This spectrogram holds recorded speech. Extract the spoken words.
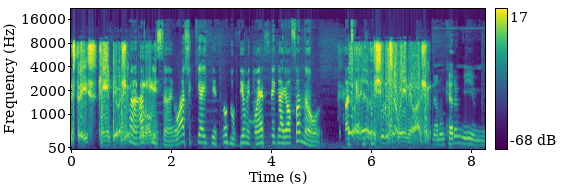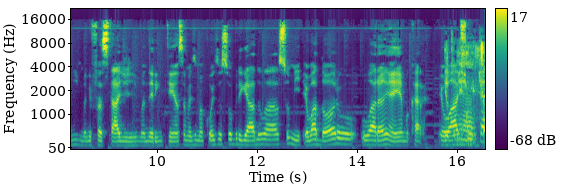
os três. Camp, eu acho Ah, o nome. Sam, eu acho que a intenção do filme não é ser galhofa, não. É estilo do Sam Raimi, eu acho. Eu não quero me, me manifestar de maneira intensa, mas uma coisa eu sou obrigado a assumir. Eu adoro o Aranha Emo, cara. Eu, Eu acho Essa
